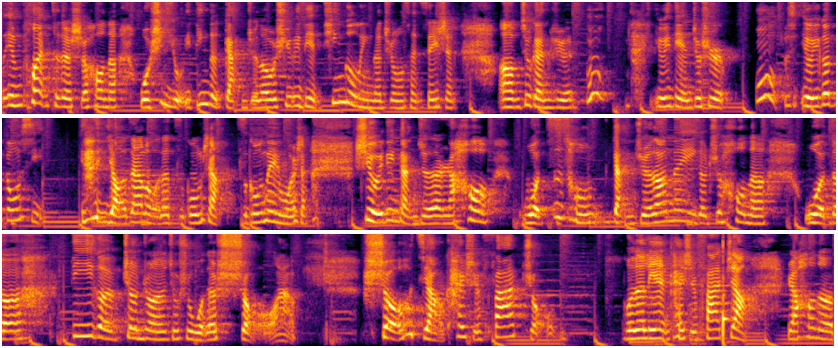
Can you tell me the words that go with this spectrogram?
Implant 的时候呢，我是有一定的感觉的，我是有一点 tingling 的这种 sensation，嗯，就感觉嗯，有一点就是嗯，有一个东西 咬在了我的子宫上，子宫内膜上，是有一定感觉的。然后我自从感觉到那一个之后呢，我的第一个症状呢就是我的手啊，手脚开始发肿。我的脸也开始发胀，然后呢，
